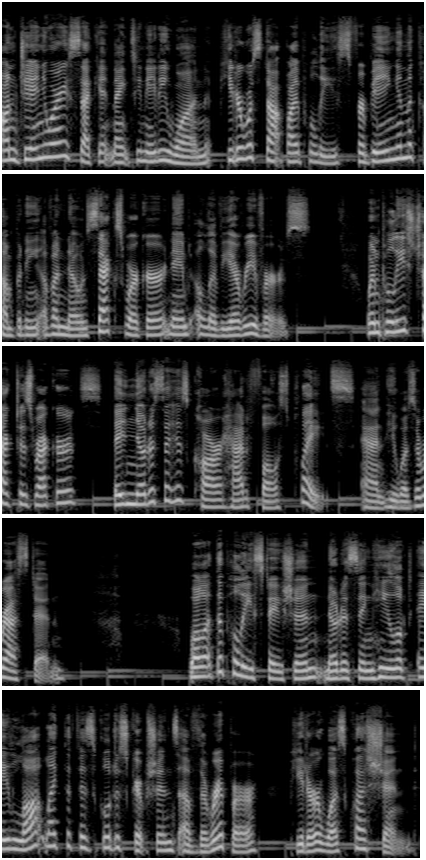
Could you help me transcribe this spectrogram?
On January 2, 1981, Peter was stopped by police for being in the company of a known sex worker named Olivia Reivers. When police checked his records, they noticed that his car had false plates, and he was arrested. While at the police station, noticing he looked a lot like the physical descriptions of the Ripper, Peter was questioned.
